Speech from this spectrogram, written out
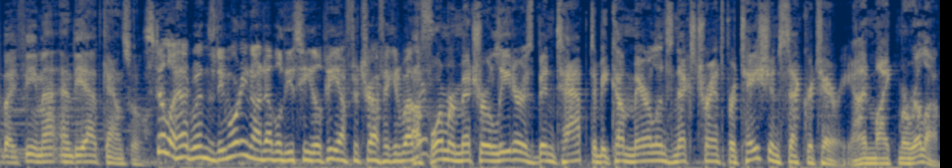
by FEMA and the Ad Council. Still ahead Wednesday morning on WTOP after traffic and weather. A former Metro leader has been tapped to become Maryland's next transportation secretary. I'm Mike Murillo.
